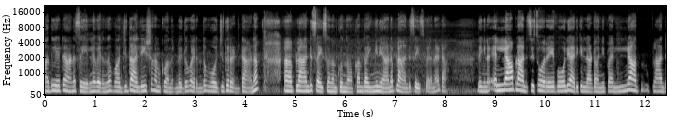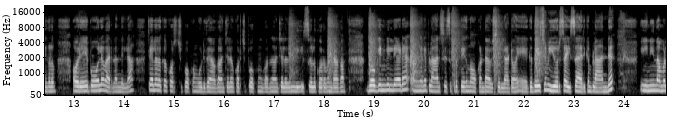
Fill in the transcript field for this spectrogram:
ആദ്യമായിട്ടാണ് സെയിലിന് വരുന്നത്. വജിത് അലീഷ നമുക്ക് വന്നിട്ടുണ്ട്. ഇത് വരുന്നത് വജിത് ആണ്. പ്ലാന്റ് സൈസ് നമുക്ക് നോക്കാം. ദാ ഇങ്ങനെയാണ് പ്ലാന്റ് സൈസ് വരുന്നത് കേട്ടോ. ഇതിങ്ങനെ എല്ലാ പ്ലാന്റ് ഒരേപോലെ ആയിരിക്കില്ല കേട്ടോ ഇനിയിപ്പോൾ എല്ലാ പ്ലാന്റുകളും ഒരേപോലെ വരണമെന്നില്ല. ചിലതൊക്കെ കുറച്ച് പൊക്കം കൂടുതലാകാം ചില കുറച്ച് പൊക്കം കുറഞ്ഞാൽ ചിലത് ലീസുകൾ കുറവുണ്ടാകാം. ബോഗിൻ വില്ലയുടെ അങ്ങനെ പ്ലാന്റ് സൈസ് പ്രത്യേകം നോക്കേണ്ട ആവശ്യമില്ല കേട്ടോ ഏകദേശം ഈ ഒരു സൈസ് ആയിരിക്കും പ്ലാന്റ് ഇനി നമ്മൾ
